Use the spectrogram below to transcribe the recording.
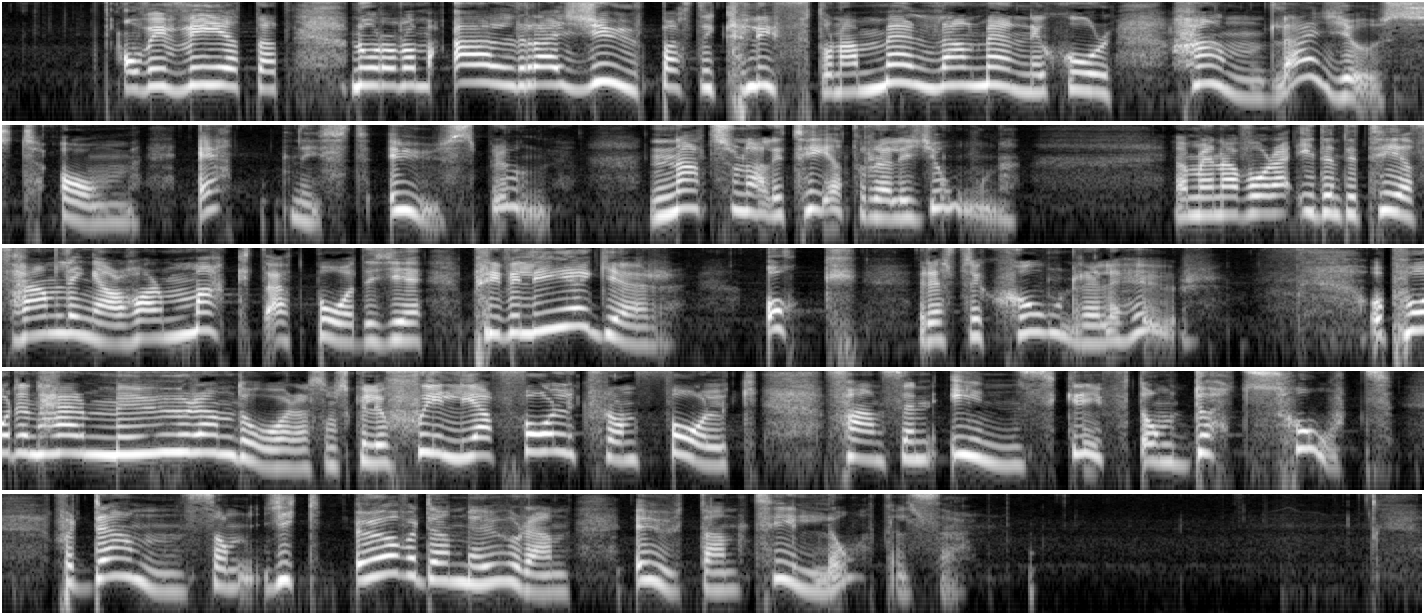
Och vi vet att några av de allra djupaste klyftorna mellan människor handlar just om etniskt ursprung, nationalitet och religion. Jag menar våra identitetshandlingar har makt att både ge privilegier och restriktioner, eller hur? Och på den här muren då, som skulle skilja folk från folk fanns en inskrift om dödshot för den som gick över den muren utan tillåtelse.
